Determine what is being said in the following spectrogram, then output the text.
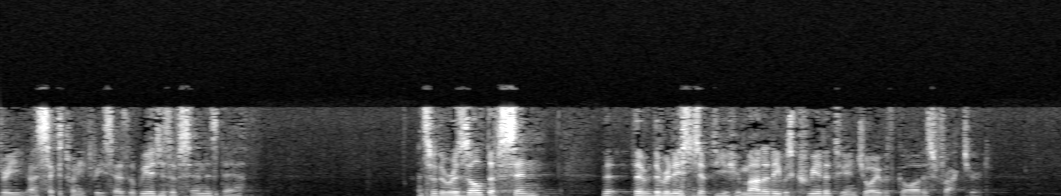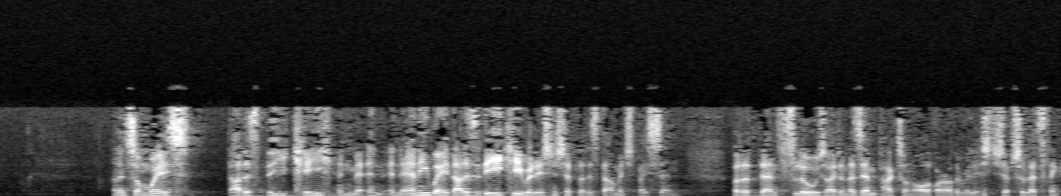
3, uh, 6.23 says, the wages of sin is death. And so the result of sin, the, the, the relationship to humanity was created to enjoy with God is fractured. And in some ways, that is the key. In, in, in any way, that is the key relationship that is damaged by sin. But it then flows out and has impacts on all of our other relationships. So let's think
